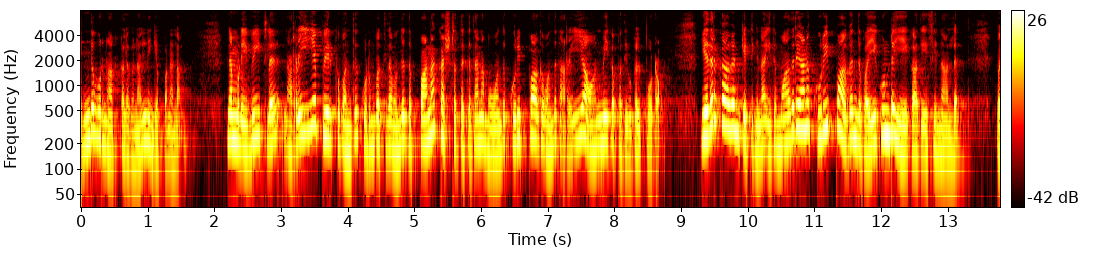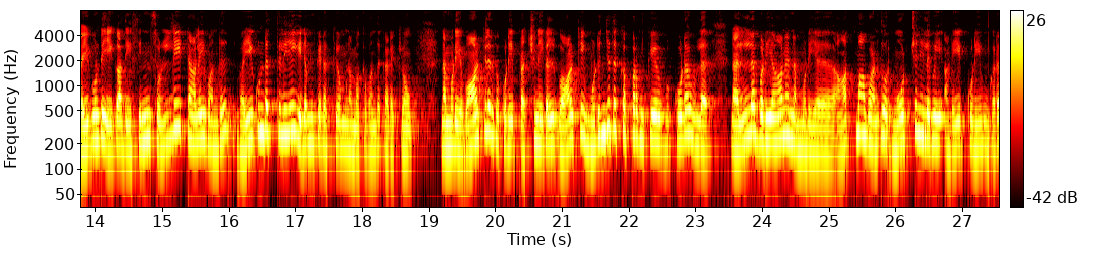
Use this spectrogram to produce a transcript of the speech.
எந்த ஒரு நாட்களை வேணாலும் நீங்கள் பண்ணலாம். நம்முடைய வீட்டில் நிறைய பேருக்கு வந்து குடும்பத்தில் வந்து இந்த பண கஷ்டத்துக்கு தான் நம்ம வந்து குறிப்பாக வந்து நிறைய ஆன்மீக பதிவுகள் போடுறோம். எதற்காகன்னு கேட்டிங்கன்னா இது மாதிரியான குறிப்பாக இந்த வைகுண்ட ஏகாதேசி நாளில் வைகுண்ட ஏகாதேசின்னு சொல்லிட்டாலே வந்து வைகுண்டத்திலேயே இடம் கிடைக்கும் நமக்கு வந்து கிடைக்கும். நம்முடைய வாழ்க்கையில் இருக்கக்கூடிய பிரச்சனைகள் வாழ்க்கை முடிஞ்சதுக்கப்புறம் கூட உள்ள நல்லபடியான நம்முடைய ஆத்மாவானது ஒரு மோட்ச நிலைமை அடையக்கூடியங்கிற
